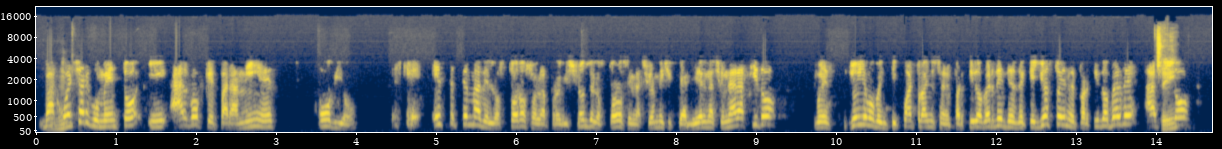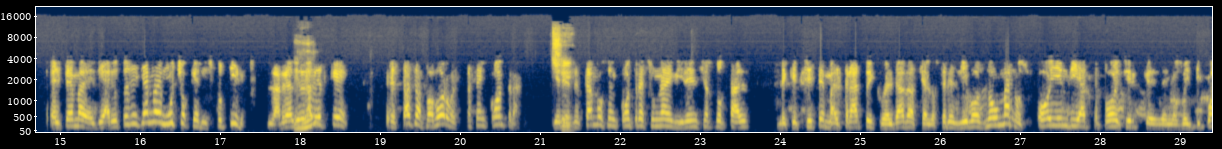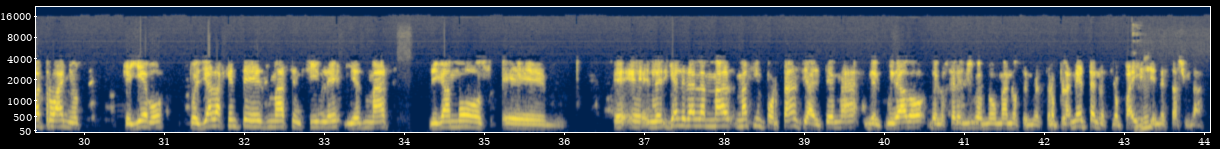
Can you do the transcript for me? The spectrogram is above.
Bajo ese argumento y algo que para mí es obvio, es que este tema de los toros o la prohibición de los toros en la Ciudad de México a nivel nacional ha sido, pues yo llevo 24 años en el Partido Verde, desde que yo estoy en el Partido Verde ha sido el tema del diario. Entonces ya no hay mucho que discutir. La realidad es que estás a favor o estás en contra. Quienes estamos en contra es una evidencia total de que existe maltrato y crueldad hacia los seres vivos no humanos. Hoy en día te puedo decir que de los 24 años que llevo, pues ya la gente es más sensible y es más, digamos, eh, eh, eh ya le dan la más, más, importancia al tema del cuidado de los seres vivos no humanos en nuestro planeta, en nuestro país y en esta ciudad.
